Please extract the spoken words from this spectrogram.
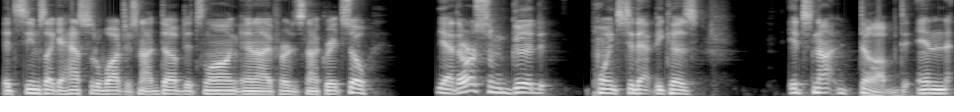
It seems like a hassle to watch. It's not dubbed, it's long, and I've heard it's not great. So, yeah, there are some good points to that because it's not dubbed, and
